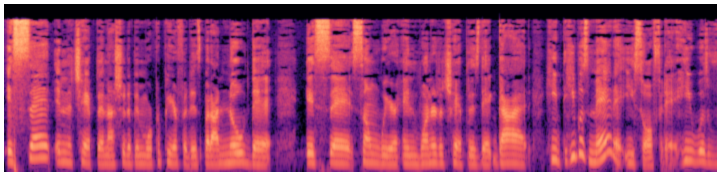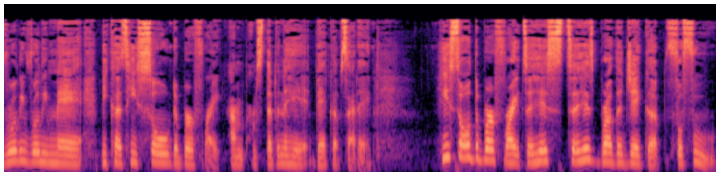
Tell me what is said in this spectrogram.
it said in the chapter and i should have been more prepared for this but i know that it said somewhere in one of the chapters that God he he was mad at Esau for that. He was really really mad because he sold the birthright. I'm I'm stepping ahead back upside down. He sold the birthright to his to his brother Jacob for food.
